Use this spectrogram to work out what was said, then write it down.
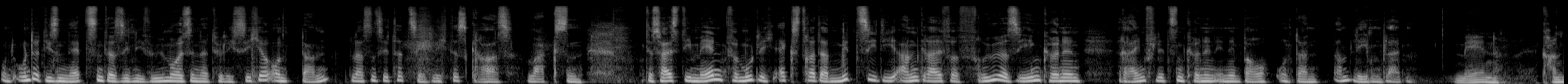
Und unter diesen Netzen, da sind die Wühlmäuse natürlich sicher. Und dann lassen sie tatsächlich das Gras wachsen. Das heißt, die mähen vermutlich extra, damit sie die Angreifer früher sehen können, reinflitzen können in den Bau und dann am Leben bleiben. Mähen kann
